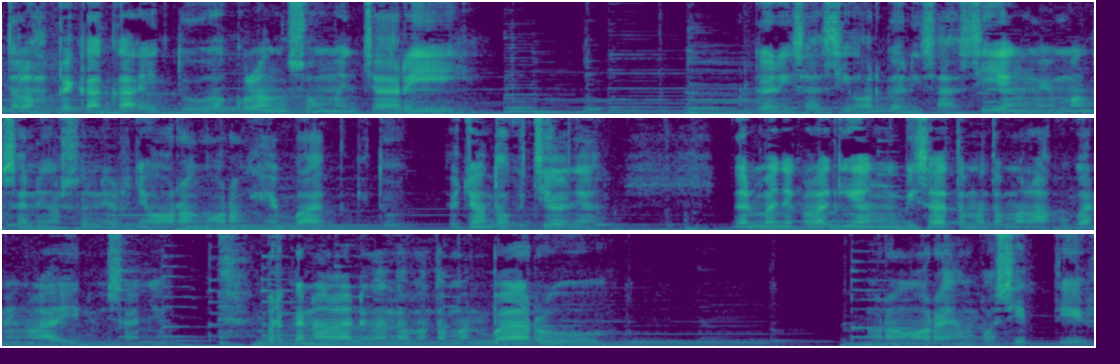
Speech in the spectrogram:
Setelah PKK itu aku langsung mencari organisasi-organisasi yang memang senior-seniornya orang-orang hebat gitu. Itu contoh kecilnya. Dan banyak lagi yang bisa teman-teman lakukan yang lain misalnya berkenalan dengan teman-teman baru, orang-orang yang positif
